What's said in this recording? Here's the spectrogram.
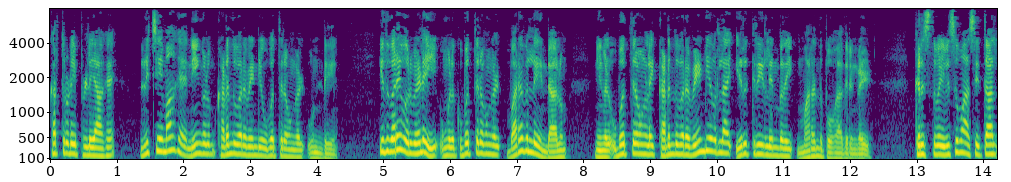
கர்த்தருடைய பிள்ளையாக நிச்சயமாக நீங்களும் கடந்து வர வேண்டிய உபத்திரவங்கள் உண்டு. இதுவரை ஒருவேளை உங்களுக்கு உபத்திரவங்கள் வரவில்லை என்றாலும் நீங்கள் உபத்திரவங்களை கடந்து வர வேண்டியவர்களாய் இருக்கிறீர்கள் என்பதை மறந்து போகாதிருங்கள். கிறிஸ்துவை விசுவாசித்தால்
